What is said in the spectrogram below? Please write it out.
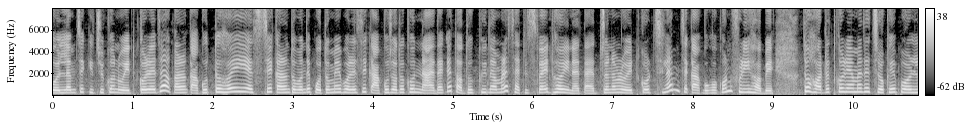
বললাম যে কিছুক্ষণ ওয়েট করে যাও, কারণ কাকুর তো হয়েই এসছে। কারণ তোমাদের প্রথমেই বলেছি কাকু যতক্ষণ না দেখে ততক্ষণ আমরা স্যাটিসফাইড হই না। তার জন্য আমরা ওয়েট করছিলাম যে কাকু কখন ফ্রি হবে। তো হঠাৎ করে আমাদের চোখে পড়ল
